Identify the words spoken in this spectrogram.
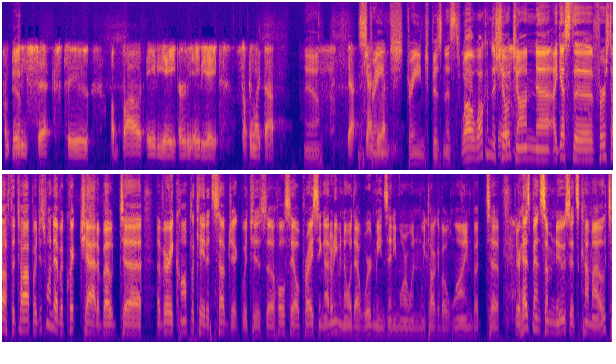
from yep. 86 to about 88, early 88, something like that. Yeah. Yeah, strange, strange business. Well, welcome to the show, yeah. John. Uh, I guess the first off the top, I just wanted to have a quick chat about uh, a very complicated subject, which is uh, wholesale pricing. I don't even know what that word means anymore when we talk about wine, but uh, there has been some news that's come out.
